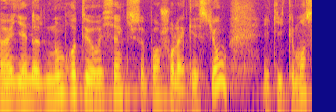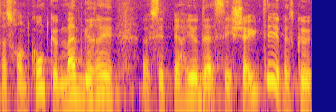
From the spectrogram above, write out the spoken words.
Euh, il y a de nombreux théoriciens qui se penchent sur la question et qui commencent à se rendre compte que malgré euh, cette période assez chahutée, parce que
